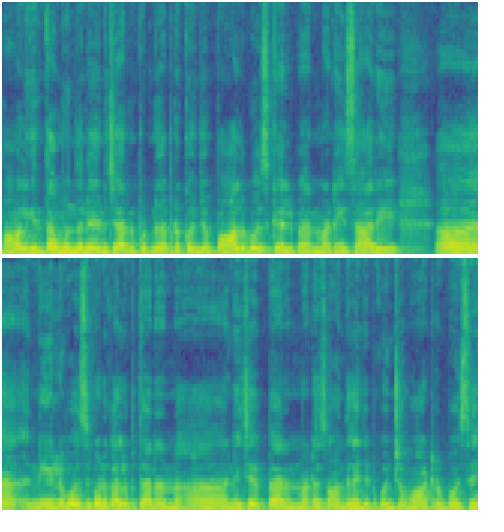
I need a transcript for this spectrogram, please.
మామూలుగా ఇంతకుముందు నేను చరణ పుట్టినప్పుడు కొంచెం పాలు పోసి కలిపాను అనమాట ఈసారి నీళ్ళు పోసి కూడా కలుపుతానన్న అని చెప్పారనమాట సో అందుకని చెప్పి కొంచెం వాటర్ పోసి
